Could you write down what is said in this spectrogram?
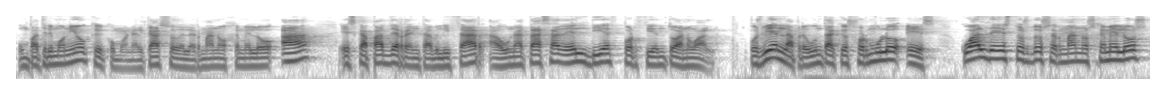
Un patrimonio que, como en el caso del hermano gemelo A, es capaz de rentabilizar a una tasa del 10% anual. Pues bien, la pregunta que os formulo es, ¿cuál de estos dos hermanos gemelos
